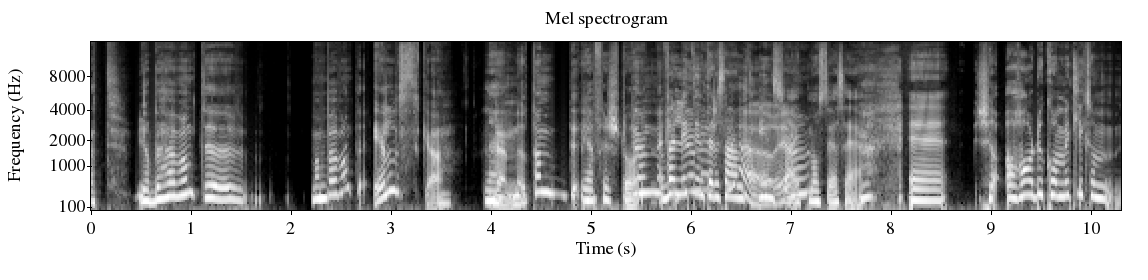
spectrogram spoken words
att jag behöver inte, man behöver inte älska Nej. den. Utan det, jag förstår. Den, Väldigt den intressant där, insight ja. måste jag säga. Eh, har du kommit liksom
